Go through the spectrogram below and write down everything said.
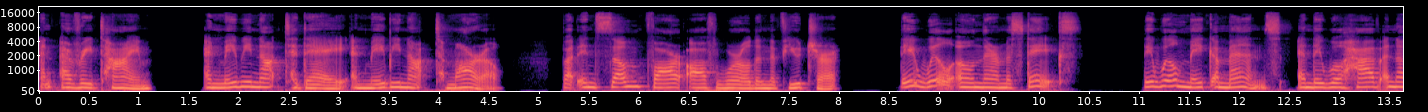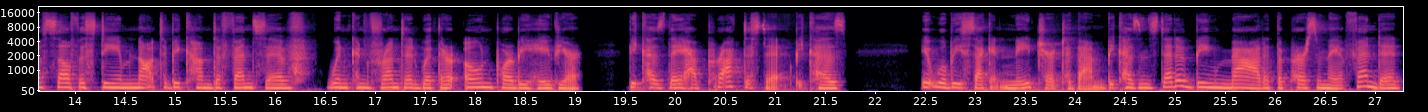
and every time, and maybe not today, and maybe not tomorrow, but in some far off world in the future, they will own their mistakes. They will make amends and they will have enough self esteem not to become defensive when confronted with their own poor behavior because they have practiced it, because it will be second nature to them. Because instead of being mad at the person they offended,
